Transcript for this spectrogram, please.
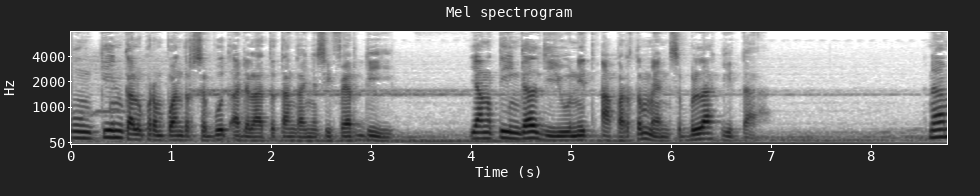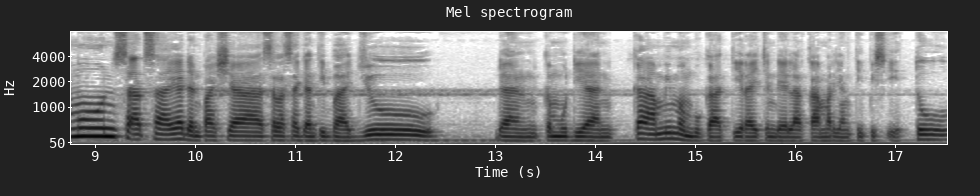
mungkin kalau perempuan tersebut adalah tetangganya si Ferdi yang tinggal di unit apartemen sebelah kita. Namun, saat saya dan Pasha selesai ganti baju dan kemudian kami membuka tirai jendela kamar yang tipis itu,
